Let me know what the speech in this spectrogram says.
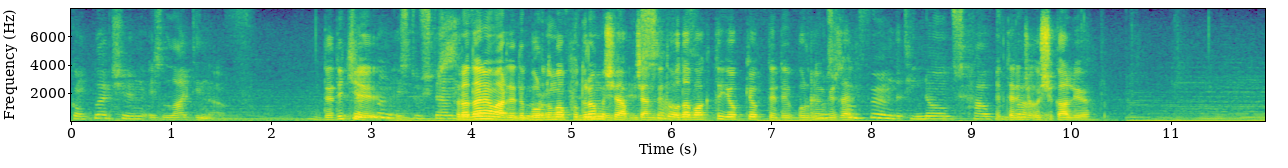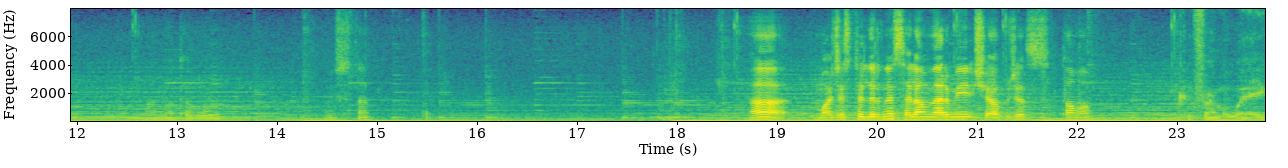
complexion is light enough. Dedi The ki sırada ne var dedi. Burnuma pudra mı şey yapacaksın dedi. O da baktı yok yok dedi. Burnun güzel. Yeterince ışık alıyor. Ha, majestelerine selam vermeyi şey yapacağız. Tamam. Confirm away.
